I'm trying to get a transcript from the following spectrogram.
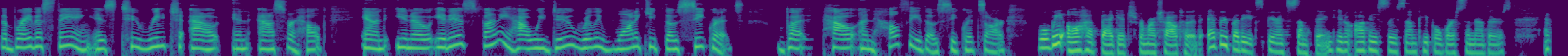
the bravest thing is to reach out and ask for help. And, you know, it is funny how we do really want to keep those secrets, but how unhealthy those secrets are. Well, we all have baggage from our childhood. Everybody experienced something. You know, obviously, some people worse than others. And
